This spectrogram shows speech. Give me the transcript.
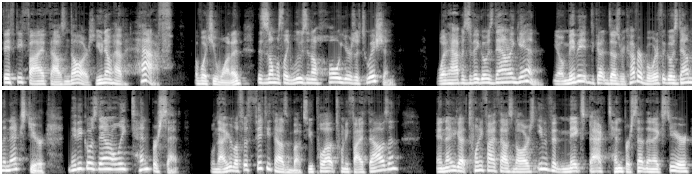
$55,000. You now have half of what you wanted. This is almost like losing a whole year's of tuition. What happens if it goes down again? You know, maybe it does recover, but what if it goes down the next year? Maybe it goes down only 10%. Well, now you're left with 50,000 bucks. You pull out 25,000. And now you got $25,000. Even if it makes back 10% the next year,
